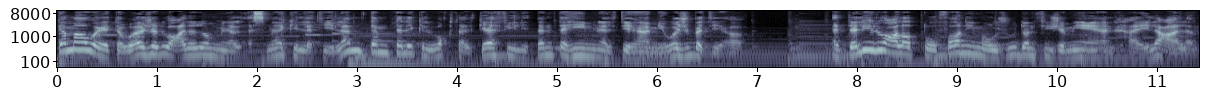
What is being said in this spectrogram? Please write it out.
كما ويتواجد عدد من الأسماك التي لم تمتلك الوقت الكافي لتنتهي من التهام وجبتها. الدليل على الطوفان موجود في جميع أنحاء العالم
